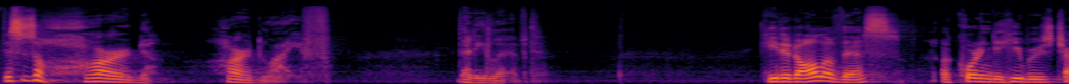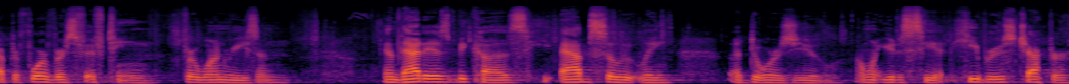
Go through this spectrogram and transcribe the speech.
this is a hard, hard life. that he lived. He did all of this, according to Hebrews chapter 4, verse 15, for one reason, and that is because he absolutely adores you. I want you to see it. Hebrews chapter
